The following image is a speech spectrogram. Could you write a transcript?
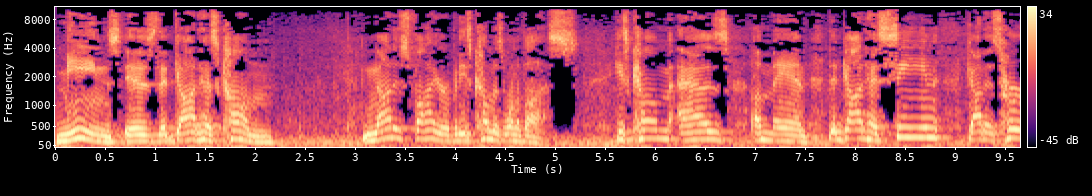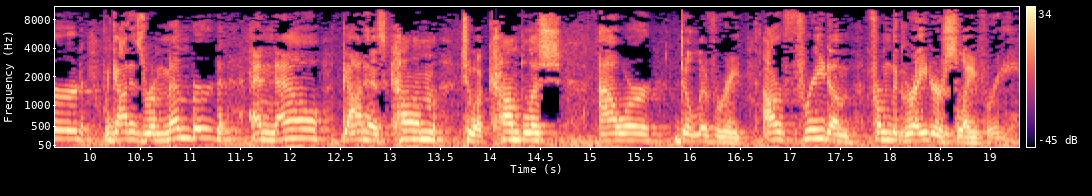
means is that God has come not as fire, but He's come as one of us. He's come as a man that God has seen, God has heard, God has remembered, and now God has come to accomplish our delivery, our freedom from the greater slavery.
